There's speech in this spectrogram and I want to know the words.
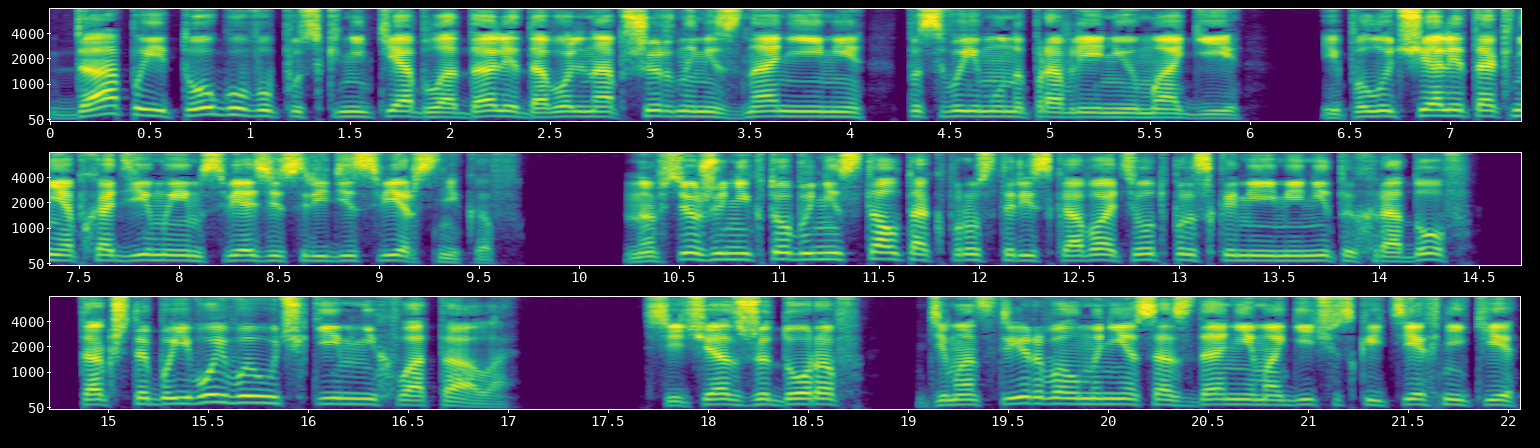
Да, по итогу выпускники обладали довольно обширными знаниями по своему направлению магии и получали так необходимые им связи среди сверстников. Но все же никто бы не стал так просто рисковать отпрысками именитых родов, так что боевой выучки им не хватало. Сейчас же Доров демонстрировал мне создание магической техники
